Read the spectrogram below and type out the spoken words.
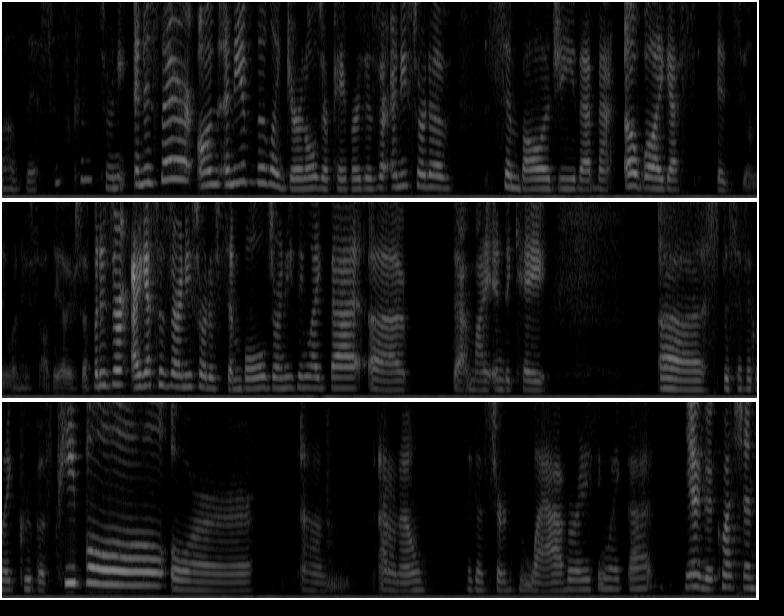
Well, this is concerning. And is there on any of the like journals or papers? Is there any sort of symbology that? Ma- oh, well, I guess it's the only one who saw the other stuff. But is there? I guess is there any sort of symbols or anything like that uh, that might indicate a specific like group of people or um, I don't know, like a certain lab or anything like that? Yeah, good question.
